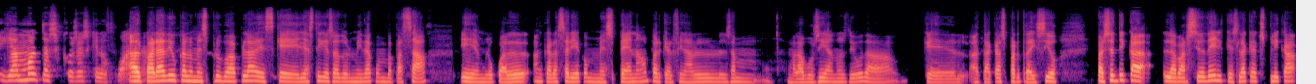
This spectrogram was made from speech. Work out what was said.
Hi ha moltes coses que no quadren. El pare diu que el més probable és que ella estigués adormida quan va passar, eh, amb la qual encara seria com més pena, perquè al final és amb malabosia, no es diu, de, que ataques per traïció. Per això et dic que la versió d'ell, que és la que explica,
